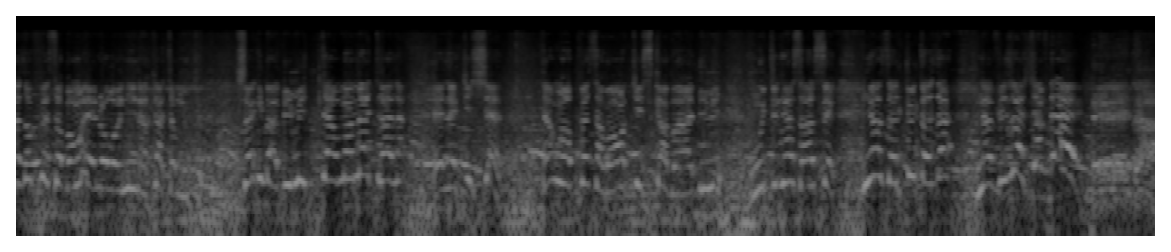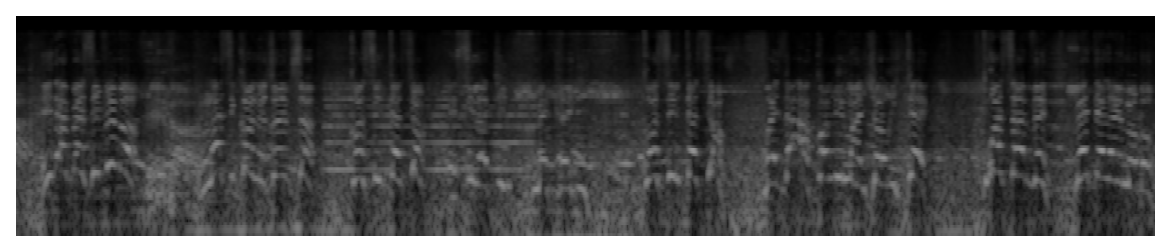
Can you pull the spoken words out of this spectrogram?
azopesa bango eloko nini na kati ya motu soki babimi thermomètre wana eleki cher ntango opesa bango kiskava babimi motu nyonso azose nionso tout toza na vision ya chef de idps viva nga sikoyo nazoyebisa consultation esilaki mercredi consultation président akomi majorité 320 betela ye maboko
